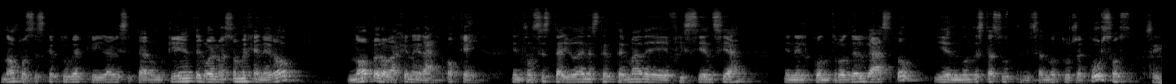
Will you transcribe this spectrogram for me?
No, pues es que tuve que ir a visitar a un cliente. Bueno, eso me generó. No, pero va a generar. Ok. Entonces te ayuda en este tema de eficiencia en el control del gasto y en dónde estás utilizando tus recursos. Sí.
